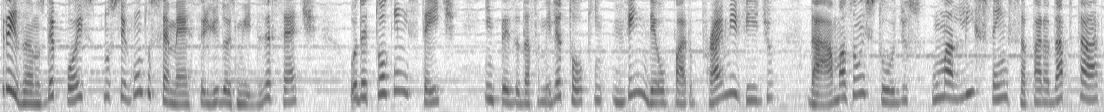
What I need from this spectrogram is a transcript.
Três anos depois, no segundo semestre de 2017, o The Tolkien Estate, empresa da família Tolkien, vendeu para o Prime Video da Amazon Studios uma licença para adaptar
